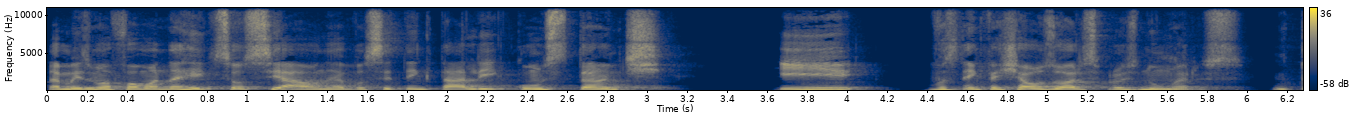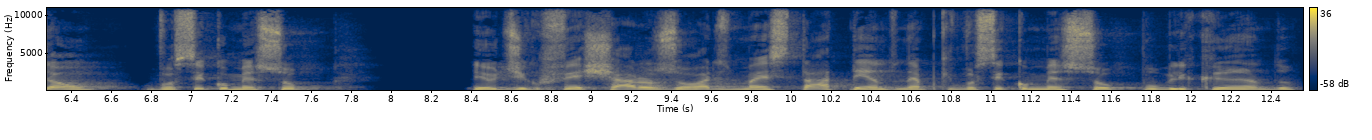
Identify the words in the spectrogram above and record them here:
Da mesma forma na rede social, né? Você tem que estar ali constante e você tem que fechar os olhos para os números. Então, você começou, eu digo fechar os olhos, mas está atento, né? Porque você começou publicando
